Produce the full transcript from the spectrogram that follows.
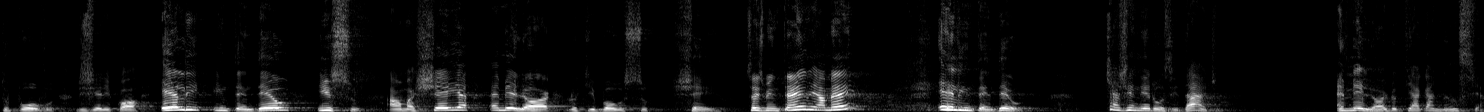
do povo de Jericó. Ele entendeu isso. Alma cheia é melhor do que bolso cheio. Vocês me entendem? Amém? Ele entendeu que a generosidade é melhor do que a ganância.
